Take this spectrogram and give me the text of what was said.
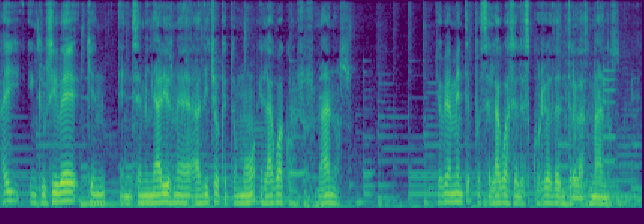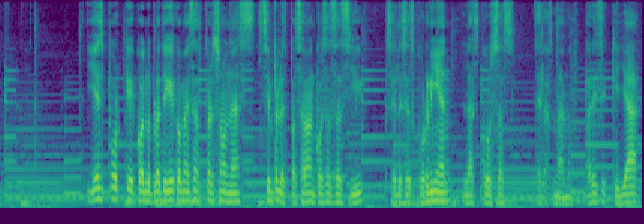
hay inclusive quien en seminarios me ha dicho que tomó el agua con sus manos. Y obviamente pues el agua se le escurrió de entre las manos. Y es porque cuando platiqué con esas personas siempre les pasaban cosas así, se les escurrían las cosas de las manos. Parece que ya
